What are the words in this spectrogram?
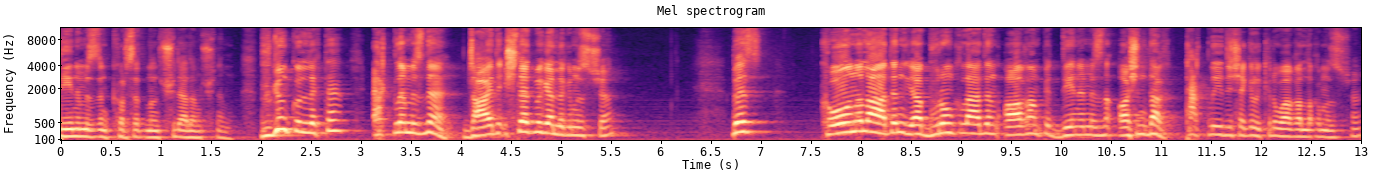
dinimizning ko'rsatmani tushunadimi tushunamiz bugungi kunlikda aqlimizni joyida ishlatmaganligimiz uchun biz ko'nilardan yo burunqilardan olgan dinimizni ashundoq taqlidiy shaklga kirib olganligimiz uchun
